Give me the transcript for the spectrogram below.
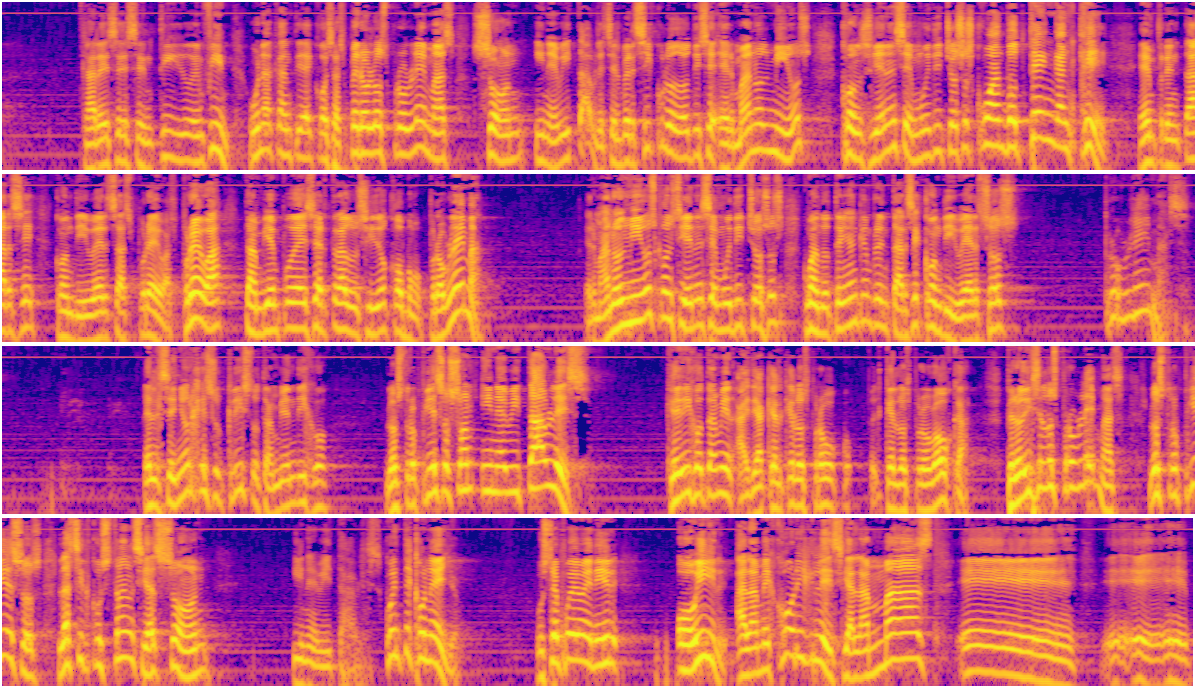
carece de sentido, en fin, una cantidad de cosas. Pero los problemas son inevitables. El versículo 2 dice, hermanos míos, considérense muy dichosos cuando tengan que enfrentarse con diversas pruebas. Prueba también puede ser traducido como problema. Hermanos míos, considérense muy dichosos cuando tengan que enfrentarse con diversos problemas. El Señor Jesucristo también dijo, los tropiezos son inevitables. ¿Qué dijo también? Hay de aquel que los, provoca. Pero dice los problemas, los tropiezos, las circunstancias son inevitables. Cuente con ello. Usted puede venir, oír a la mejor iglesia, la más eh, eh, eh,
